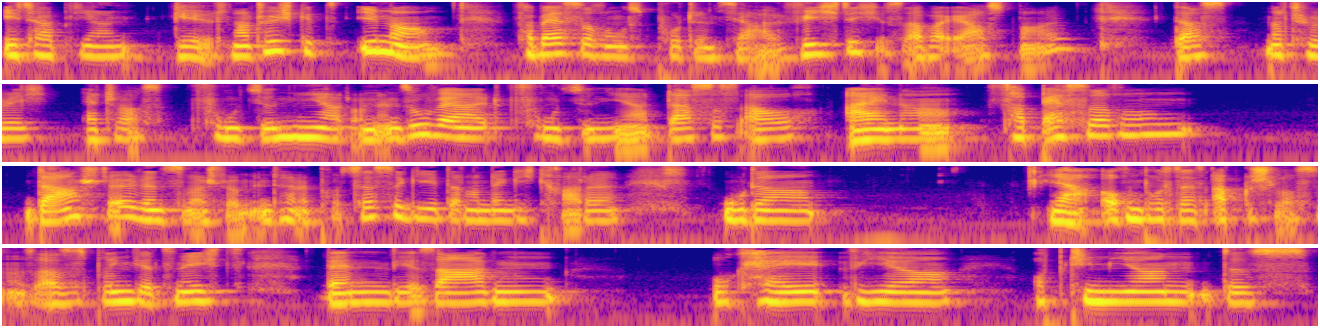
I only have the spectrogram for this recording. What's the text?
etablieren gilt. Natürlich gibt's immer Verbesserungspotenzial. Wichtig ist aber erstmal, dass natürlich etwas funktioniert und insoweit funktioniert, dass es auch eine Verbesserung darstellt, wenn es zum Beispiel um interne Prozesse geht, daran denke ich gerade, oder ja, auch ein Prozess abgeschlossen ist. Also es bringt jetzt nichts, wenn wir sagen, okay, wir optimieren das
